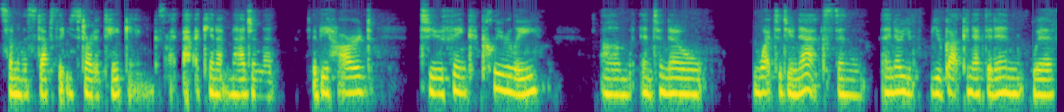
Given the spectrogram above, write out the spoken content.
some of the steps that you started taking? Because I, I can't imagine that it'd be hard to think clearly um, and to know what to do next. And I know you've you've got connected in with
